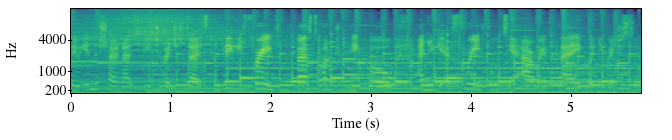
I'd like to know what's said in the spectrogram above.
to in the show notes for you to register. It's completely free for the first 100 people, and you get a free 48 hour replay when you register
